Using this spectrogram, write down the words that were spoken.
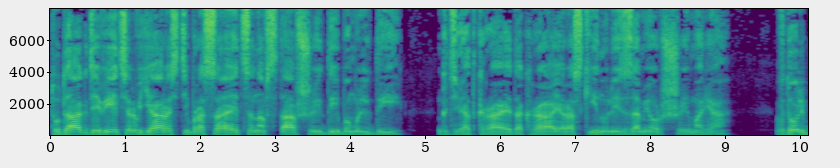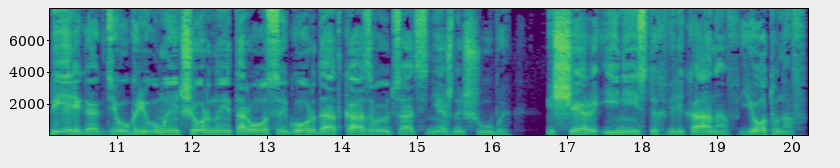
туда, где ветер в ярости бросается на вставшие дыбом льды, где от края до края раскинулись замерзшие моря. Вдоль берега, где угрюмые черные торосы гордо отказываются от снежной шубы, пещеры инеистых великанов, йотунов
